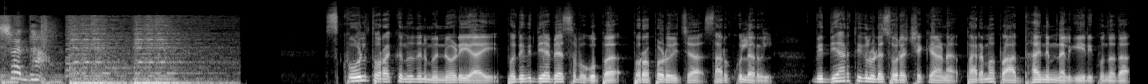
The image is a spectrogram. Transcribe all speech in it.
ശ്രദ്ധ സ്കൂൾ തുറക്കുന്നതിന് മുന്നോടിയായി പൊതുവിദ്യാഭ്യാസ വകുപ്പ് പുറപ്പെടുവിച്ച സർക്കുലറിൽ വിദ്യാർത്ഥികളുടെ സുരക്ഷയ്ക്കാണ് പരമപ്രാധാന്യം നൽകിയിരിക്കുന്നത്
